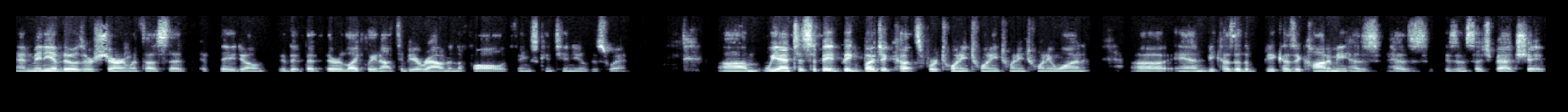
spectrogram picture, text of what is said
and many of those are sharing with us that if they don't that, that they're likely not to be around in the fall if things continue this way. Um, we anticipate big budget cuts for 2020 2021 uh, and because of the because economy has has is in such bad shape.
